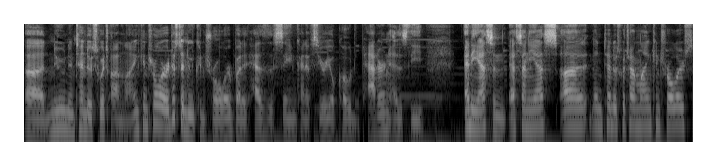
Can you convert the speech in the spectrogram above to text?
uh, new Nintendo Switch Online controller, or just a new controller, but it has the same kind of serial code pattern as the NES and SNES uh, Nintendo Switch Online controllers.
